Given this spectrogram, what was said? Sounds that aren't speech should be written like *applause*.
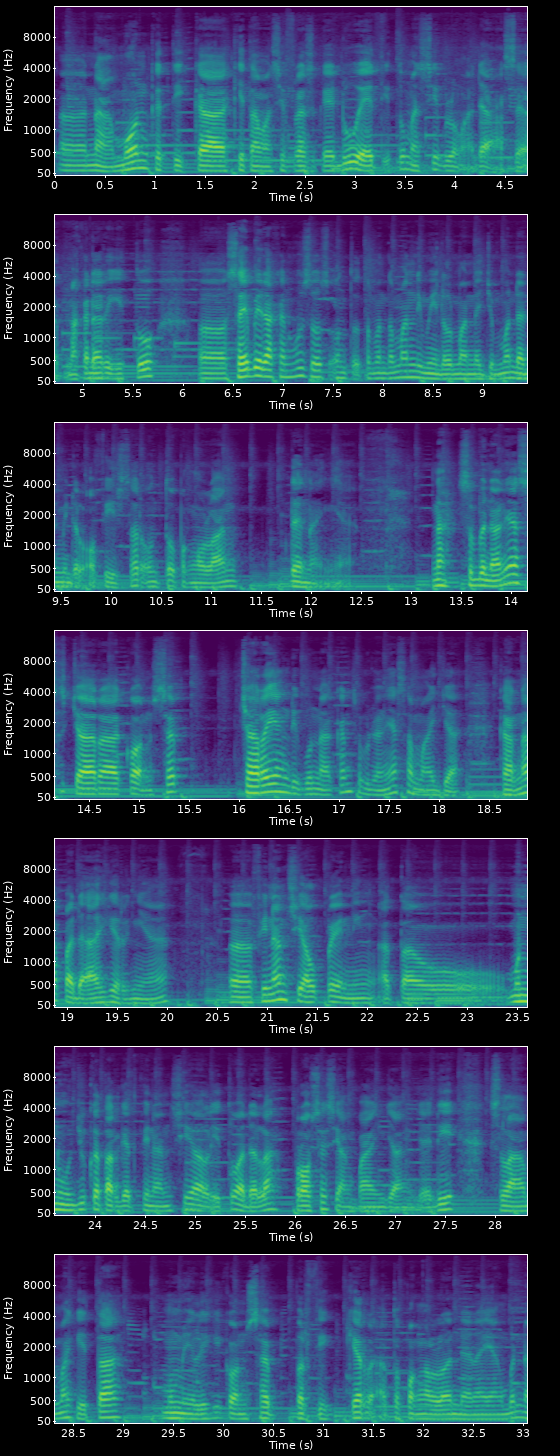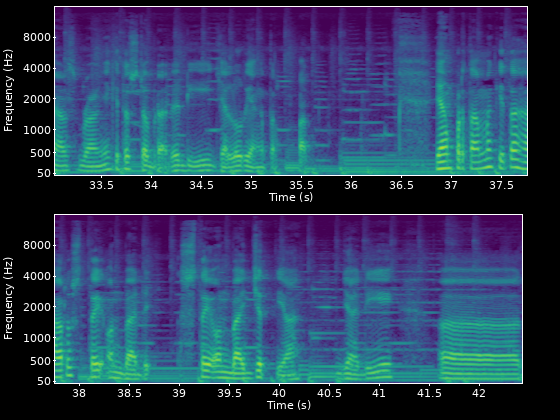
Uh, namun ketika kita masih fresh graduate itu masih belum ada aset. Maka dari itu uh, saya bedakan khusus untuk teman-teman di middle management dan middle officer untuk pengolahan dananya. Nah, sebenarnya secara konsep cara yang digunakan sebenarnya sama aja karena pada akhirnya uh, financial planning atau menuju ke target finansial itu adalah proses yang panjang. Jadi, selama kita memiliki konsep berpikir atau pengelolaan dana yang benar, sebenarnya kita sudah berada di jalur yang tepat. Yang pertama kita harus stay on budget, stay on budget ya. Jadi uh,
